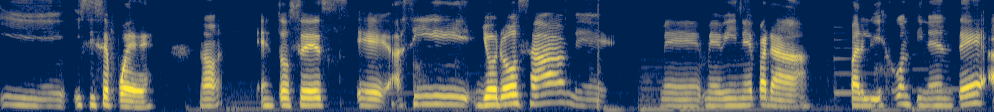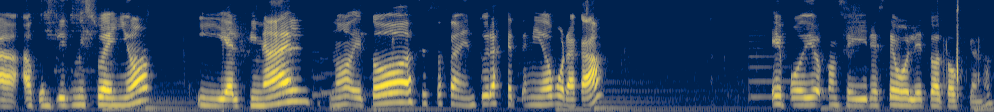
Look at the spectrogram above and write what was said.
Y, y sí se puede, ¿no? Entonces, eh, así llorosa me, me, me vine para, para el viejo continente a, cumplir mi sueño y al final, ¿no? De todas estas aventuras que he tenido por acá, he podido conseguir este boleto a Tokio, ¿no?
